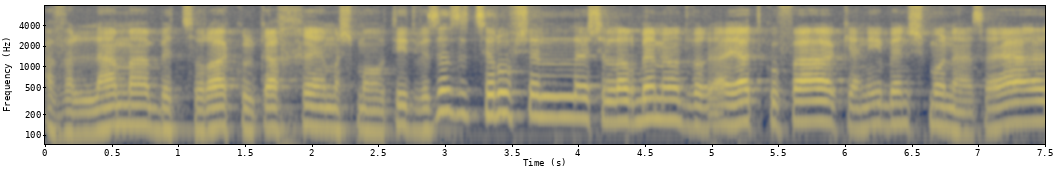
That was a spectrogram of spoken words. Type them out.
אבל למה בצורה כל כך אה, משמעותית, וזה, זה צירוף של, של הרבה מאוד דברים. היה תקופה, כי אני בן שמונה, אז היה,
